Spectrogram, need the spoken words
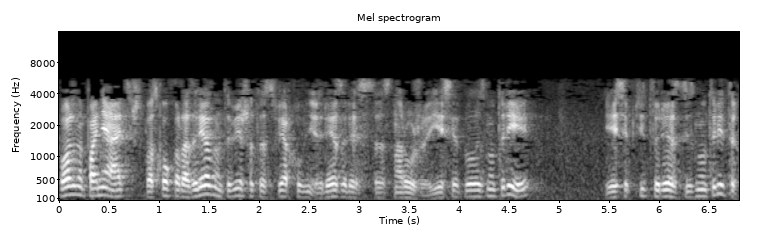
Можно понять, что поскольку разрезано, ты видишь, что это сверху резали снаружи. Если это было изнутри, если птицу резать изнутри, так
